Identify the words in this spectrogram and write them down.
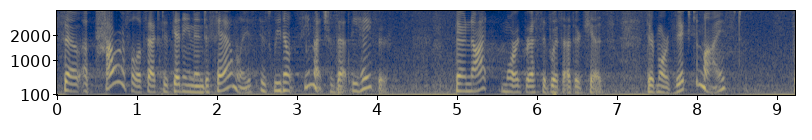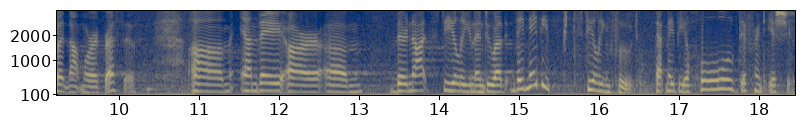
So a powerful effect of getting into families is we don't see much of that behavior. They're not more aggressive with other kids. They're more victimized, but not more aggressive. Um, and they are, um, they're not stealing and do other, they may be stealing food. That may be a whole different issue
